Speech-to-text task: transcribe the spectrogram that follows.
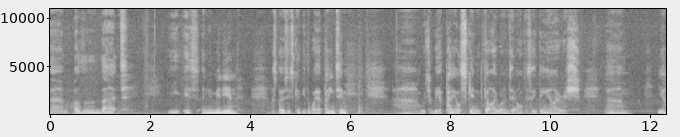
Um, other than that he is a Numidian. I suppose it's going to be the way I paint him uh, which will be a pale skinned guy won't it? Obviously being Irish. Um, yeah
